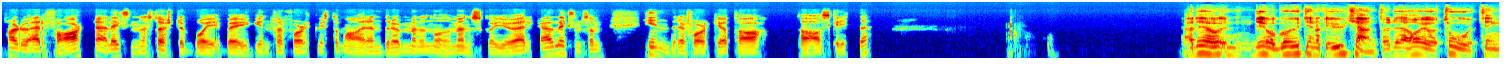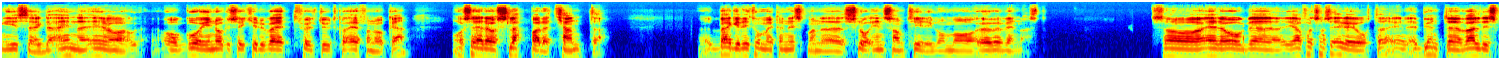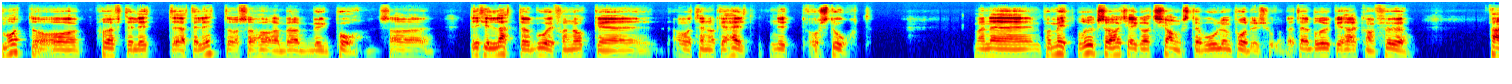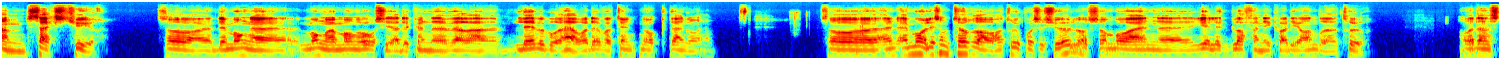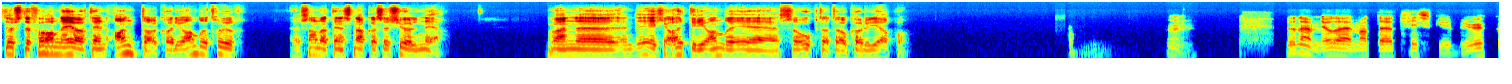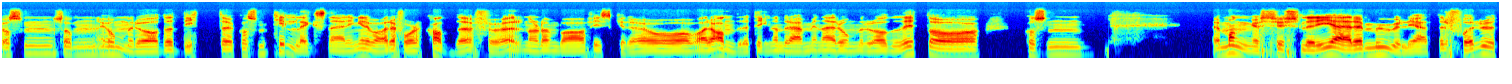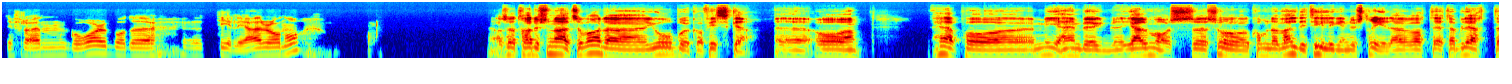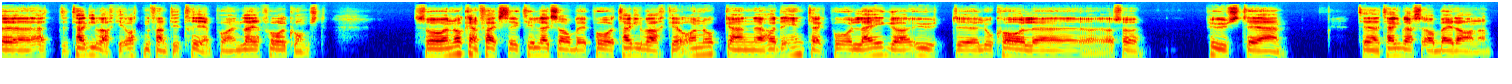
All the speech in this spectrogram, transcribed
har du erfart er liksom den største bøygen for folk hvis de har en drøm eller noe de ønsker å gjøre? Hva er det liksom som hindrer folk i å ta, ta skrittet? Ja, det, å, det å gå ut i noe ukjent, og det har jo to ting i seg. Det ene er å, å gå i noe som ikke du vet fullt ut hva er for noe, og så er det å slippe det kjente. Begge de to mekanismene slår inn samtidig og må overvinnes. Så er det òg det Iallfall sånn som jeg har gjort det. Jeg begynte veldig smått og, og prøvde litt etter litt, og så har jeg bare bygd på. Så det er ikke lett å gå ifra noe og til noe helt nytt og stort. Men eh, på mitt bruk så har ikke jeg hatt sjanse til volumproduksjon. Dette bruket her kan fø fem-seks kyr. Så det er mange, mange, mange år siden det kunne være levebrød her, og det var tynt nok den gangen. Så en, en må liksom tørre å ha tro på seg sjøl, og så må en eh, gi litt blaffen i hva de andre tror. Og den største faren er at en antar hva de andre tror, sånn at en snakker seg sjøl ned. Men eh, det er ikke alltid de andre er så opptatt av hva du gjør på. Mm. Du nevner jo det her med at det er et fiskerbruk. Hvordan, sånn i området ditt, eh, hvordan tilleggsnæringer var det folk hadde før når de var fiskere, og var det andre ting de drev med i nærområdet ditt? Og hvordan mangesysleri er det muligheter for ut ifra en gård, både eh, tidligere og nå? Altså Tradisjonelt så var det jordbruk og fiske. Eh, og her på eh, min heimbygd Hjelmås så kom det veldig tidlig industri. Det ble etablert eh, et teglverk i 1853 på en leirforekomst. Så noen fikk seg tilleggsarbeid på teglverket, og noen hadde inntekt på å leie ut eh, lokale altså hus til, til teglverksarbeiderne.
